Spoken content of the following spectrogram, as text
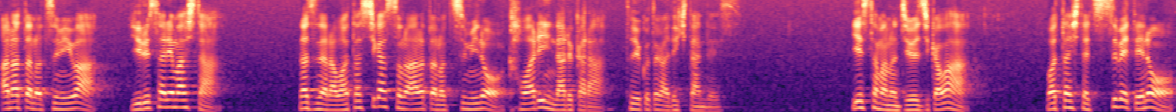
あなたの罪は許されました。なぜなら私がそのあなたの罪の代わりになるからということができたんです。イエス様の十字架は私たちすべての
